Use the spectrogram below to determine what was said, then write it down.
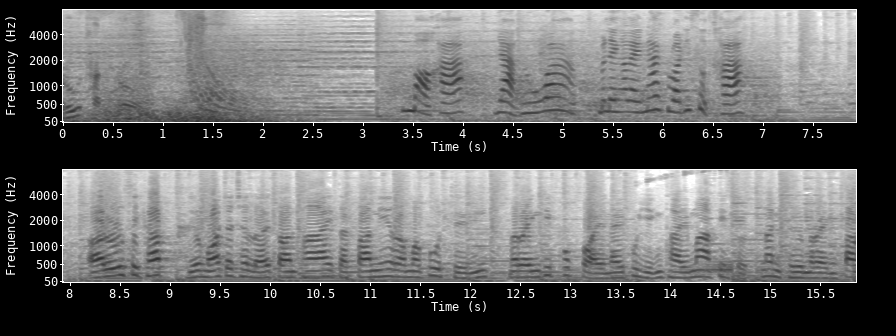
รู้ทันโรค คุณหมอคะ อยากรู้ว่ามะเร็งอะไรน่ากลัวที่สุดคะ อ๋อรู้สิครับ เดี๋ยวหมอจะเฉลยตอนท้าย แต่ตอนนี้เรามาพูดถึงมะเร็งที่พบบ่อยในผู้หญิงไทยมากที่สุด นั่นคือมะเร็งเต้า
